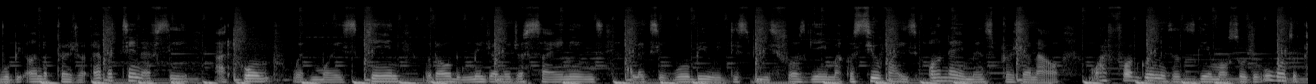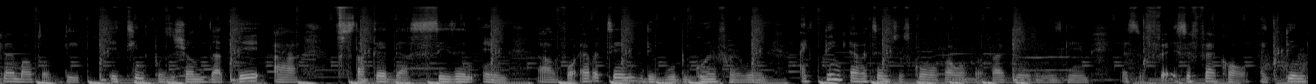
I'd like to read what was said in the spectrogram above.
will be under pressure. Everton FC at home with Moise Kean, with all the major, major signings. Alexi Iwobi with this be his first game. Marco Silva is under immense pressure now. Watford going into this game also, they will want to climb out of the 18th position that they are started their season in. Uh, for Everton, they will be going for a win. I think Everton to score over 1.5 goals in this game. It's a fair, it's a fair call. I think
